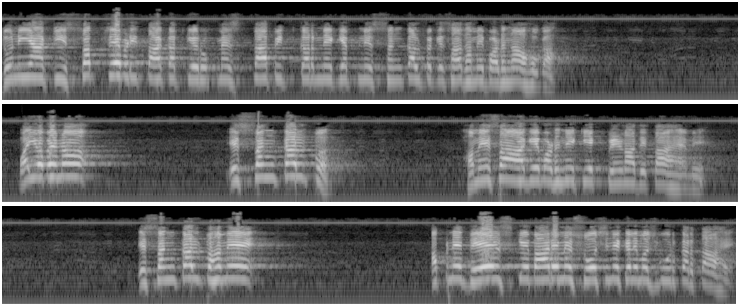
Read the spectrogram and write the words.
दुनिया की सबसे बड़ी ताकत के रूप में स्थापित करने के अपने संकल्प के साथ हमें बढ़ना होगा। भाइयों बहनों इस संकल्प हमेशा आगे बढ़ने की एक प्रेरणा देता है हमें। ये संकल्प हमें अपने देश के बारे में सोचने के लिए मजबूर करता है।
